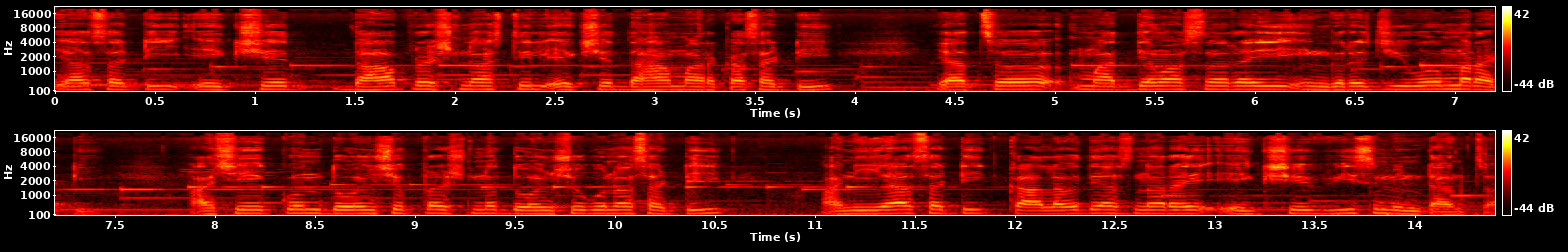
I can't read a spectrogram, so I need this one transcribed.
यासाठी एकशे दहा प्रश्न असतील एकशे दहा मार्कासाठी याचं माध्यम असणार आहे इंग्रजी व मराठी. असे एकूण दोनशे प्रश्न दोनशे गुणासाठी आणि यासाठी कालावधी असणार आहे एकशे वीस मिनिटांचा.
